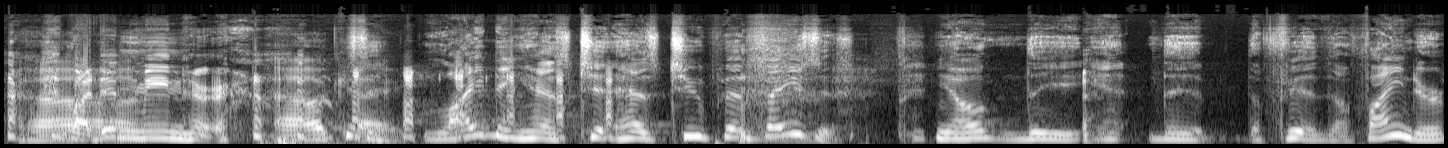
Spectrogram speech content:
but I didn't mean her. Oh, okay. lightning has two, has two p- phases. You know the the the fi- the finder,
